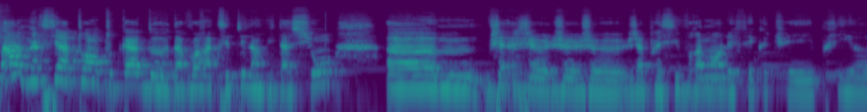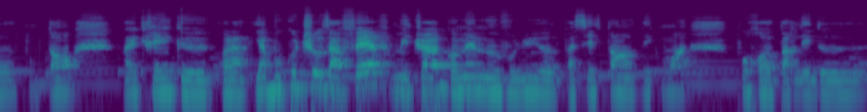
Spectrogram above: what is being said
Ah, merci à toi en tout cas d'avoir accepté l'invitation. Euh, J'apprécie vraiment le fait que tu aies pris euh, ton temps, malgré que voilà, il y a beaucoup de choses à faire, mais tu as quand même voulu euh, passer le temps avec moi pour parler de,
